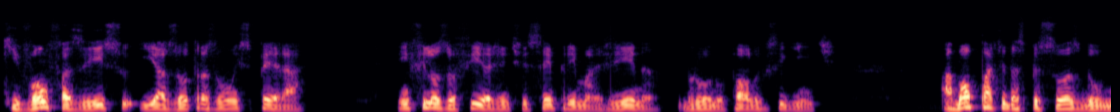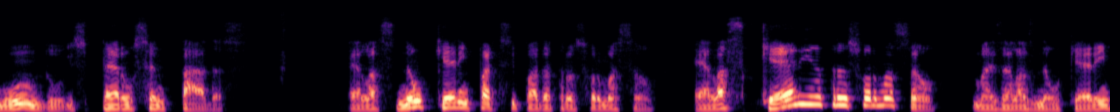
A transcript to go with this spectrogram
que vão fazer isso e as outras vão esperar. Em filosofia, a gente sempre imagina, Bruno, Paulo, o seguinte: a maior parte das pessoas do mundo esperam sentadas. Elas não querem participar da transformação. Elas querem a transformação, mas elas não querem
